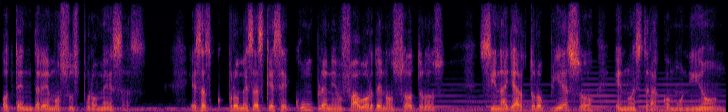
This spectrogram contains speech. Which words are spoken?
obtendremos sus promesas, esas promesas que se cumplen en favor de nosotros sin hallar tropiezo en nuestra comunión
